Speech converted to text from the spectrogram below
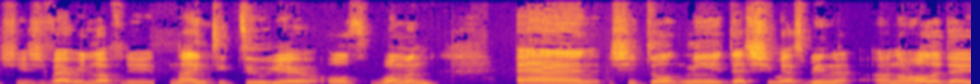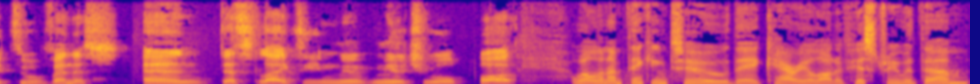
She's a very lovely 92 year old woman. And she told me that she has been on a holiday to Venice. And that's like the mu- mutual part. Well, and I'm thinking too, they carry a lot of history with them.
